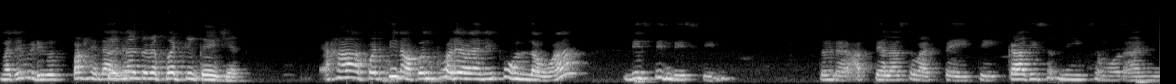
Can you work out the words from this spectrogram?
माझ्या व्हिडिओत पाहायला जरा पट्टी हा पडतील आपण थोड्या वेळाने फोन लावू हा. दिसतील दिसतील. तर आत्याला असं वाटतंय ते का दिसत नाही समोर आणि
